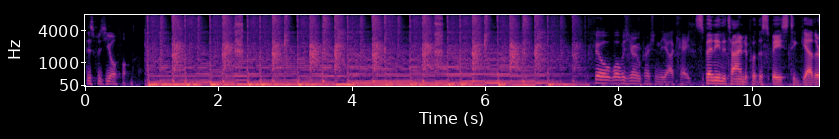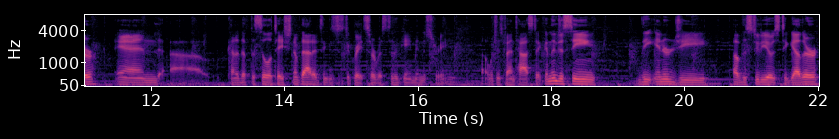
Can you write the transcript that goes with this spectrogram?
This was your fault. Phil, what was your impression of the arcade? Spending the time to put the space together and uh, kind of the facilitation of that, I think is just a great service to the game industry, uh, which is fantastic. And then just seeing the energy of the studios together.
